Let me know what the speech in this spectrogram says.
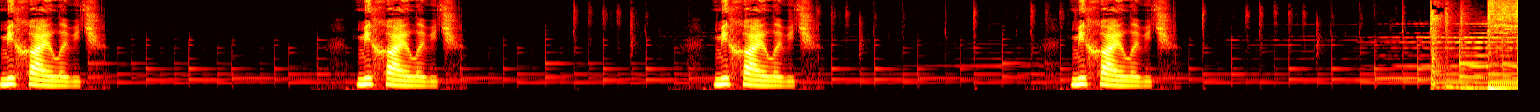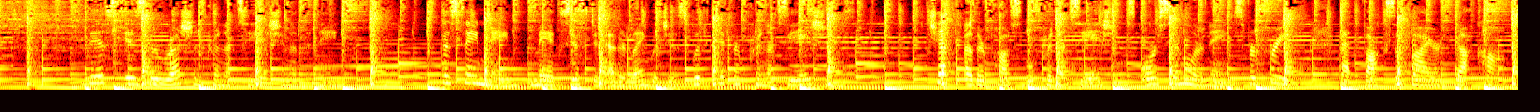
Михайлович Михайлович Михайлович Михайлович This is the Russian pronunciation of the name. The same name may exist in other languages with different pronunciations. Check other possible pronunciations or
